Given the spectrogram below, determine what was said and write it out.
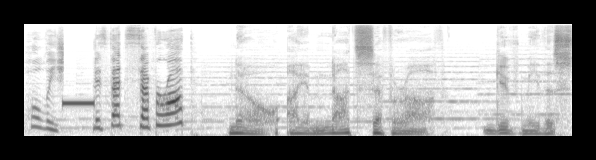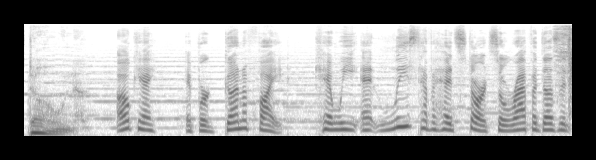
Holy sh! Is that Sephiroth? No, I am not Sephiroth. Give me the stone. Okay, if we're gonna fight, can we at least have a head start so Rafa doesn't.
